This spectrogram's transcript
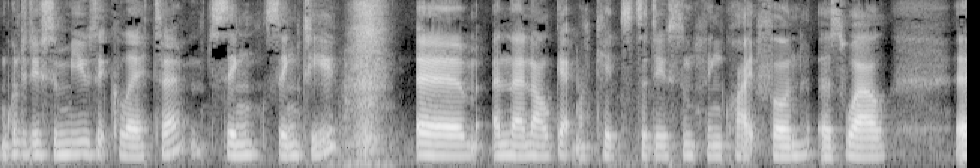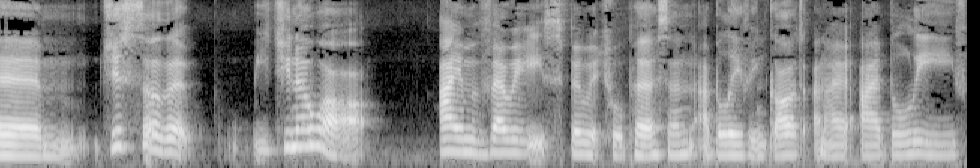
I'm going to do some music later, sing sing to you, um, and then I'll get my kids to do something quite fun as well, um, just so that. You know what? I am a very spiritual person. I believe in God and I, I believe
